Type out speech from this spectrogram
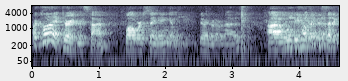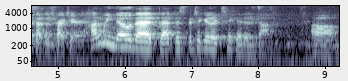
Our client during this time, while we're singing and doing whatever that is, uh, will be helping to set acceptance criteria. How do we know that, that this particular ticket is done? Um,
